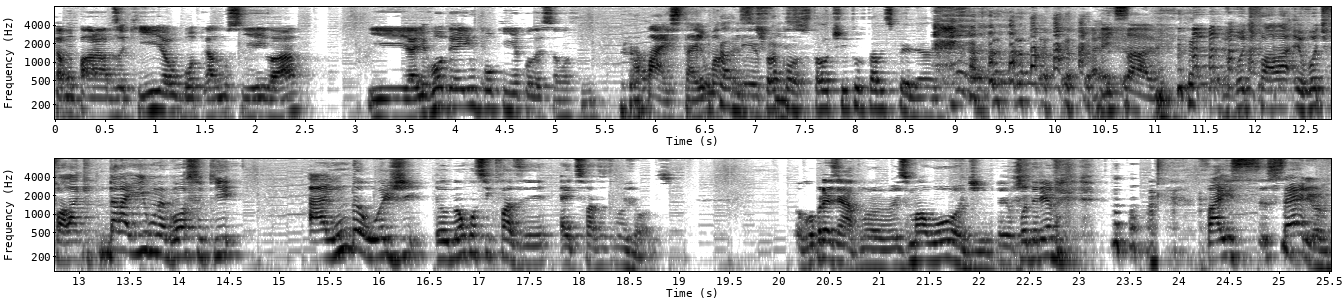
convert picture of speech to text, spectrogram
estavam parados aqui, eu anunciei lá. E aí rodei um pouquinho a coleção, assim. Rapaz, tá aí uma coisa Carlinha, pra difícil. constar, o título tava espelhado. A gente sabe. Eu vou te falar, eu vou te falar que tá aí um negócio que ainda hoje eu não consigo fazer é desfazer dos meus jogos. Eu vou, por exemplo, Small World, eu poderia faz sério,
